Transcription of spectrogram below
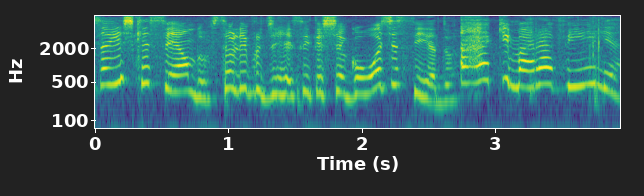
Já ia esquecendo. Seu livro de receitas chegou hoje cedo. Ah, que maravilha!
